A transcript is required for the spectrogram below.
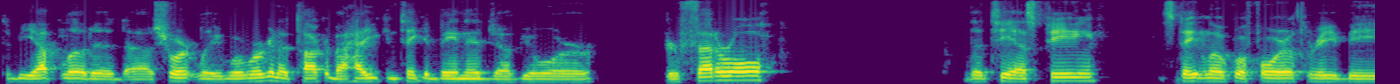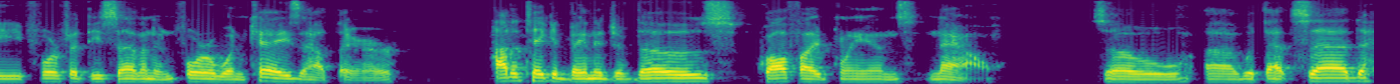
to be uploaded uh, shortly, where we're going to talk about how you can take advantage of your your federal, the TSP, state and local 403b, 457, and 401ks out there. How to take advantage of those qualified plans now. So, uh, with that said,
